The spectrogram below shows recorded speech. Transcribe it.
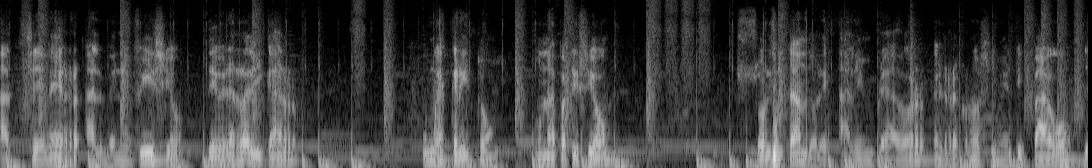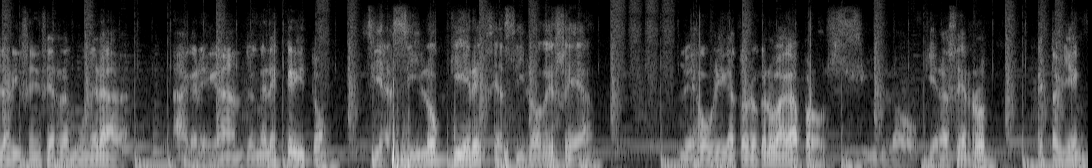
acceder al beneficio, deberá radicar un escrito una petición solicitándole al empleador el reconocimiento y pago de la licencia remunerada, agregando en el escrito, si así lo quiere, si así lo desea, no es obligatorio que lo haga, pero si lo quiere hacerlo, está bien,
